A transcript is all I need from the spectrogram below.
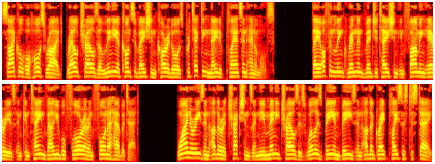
cycle or horse ride, rail trails are linear conservation corridors protecting native plants and animals. They often link remnant vegetation in farming areas and contain valuable flora and fauna habitat. Wineries and other attractions are near many trails as well as B&Bs and other great places to stay.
